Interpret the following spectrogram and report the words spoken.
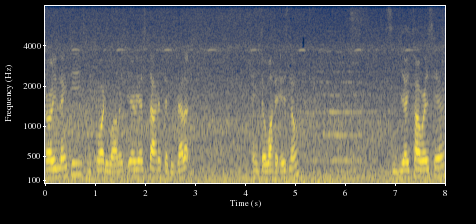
early 90s before the Warrens area started to develop into what it is now. CGI towers here.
